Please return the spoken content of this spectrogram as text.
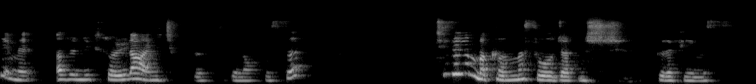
Değil mi? Az önceki soruyla aynı çıktı tipe noktası. Çizelim bakalım nasıl olacakmış grafiğimiz.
